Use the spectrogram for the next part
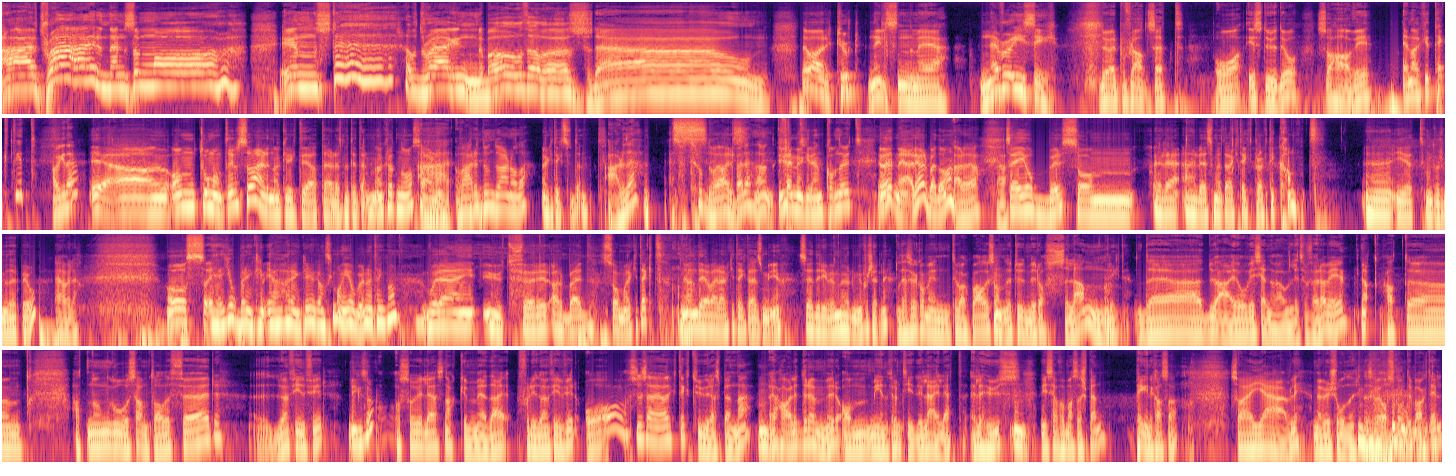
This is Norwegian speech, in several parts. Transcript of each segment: I've tried and then some more Instead of dragging the both of us down Det var Kurt Nilsen med Never Easy. Du hører på Fladseth, og i studio så har vi en arkitekt, gitt. Har vi ikke det? Ja, Om to måneder så er det nok riktig at det er det som er tittelen. Men akkurat nå så er det Er- Hva er det du er nå, da? arkitektstudent. Er du det? Jeg trodde det var i arbeid. Ut. Fem uker igjen. Kom det ut? Vet, men jeg er i arbeid òg. Er det det, ja? Så jeg jobber som Eller er det som heter arkitektpraktikant eh, i et kontor som heter RPO. Ja vel, ja. Og så jeg jobber egentlig Jeg har egentlig ganske mange jobber når jeg tenker meg om. Hvor jeg utfører arbeid som arkitekt. Men det å være arkitekt er jo så mye, så jeg driver med veldig mye forskjellig. Det skal vi komme inn tilbake på. Alexander Tunby Rosseland. Riktig. Det, du er jo, Vi kjenner hverandre litt fra før av, vi. Ja. Hatt, øh, hatt noen gode samtaler før. Du er en fin fyr. Likeså. Og så vil jeg snakke med deg fordi du er en fin fyr, og syns jeg arkitektur er spennende. Mm. Jeg har litt drømmer om min fremtidige leilighet eller hus Mm. hvis jeg får masse spenn. Penger i kassa. Så er jeg jævlig med visjoner. Det skal vi også komme tilbake til.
